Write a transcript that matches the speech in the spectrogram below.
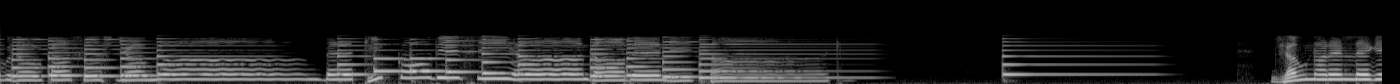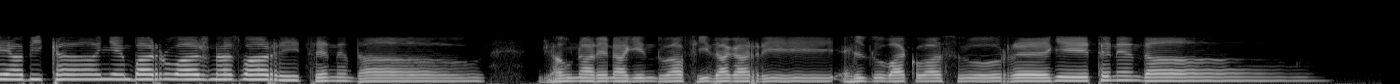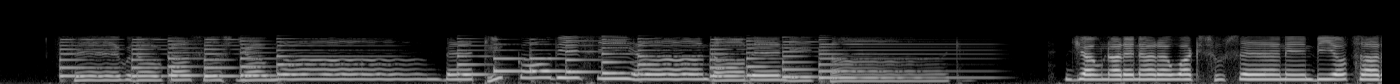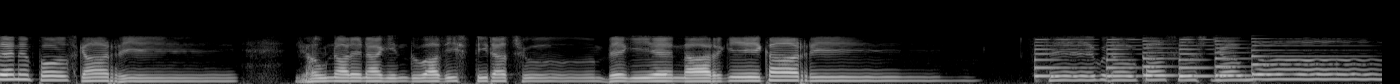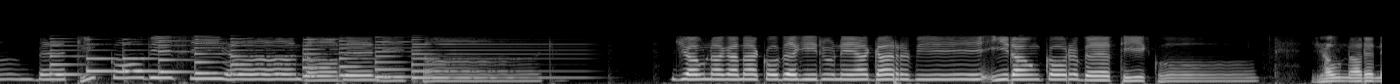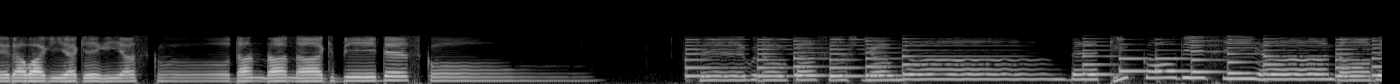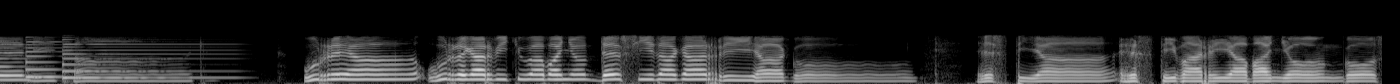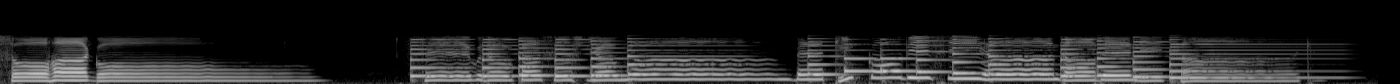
negu daukazuz jauna Betiko bizian da benitzak Jaunaren legea bikainen barru asnaz barritzen da Jaunaren agindua fidagarri, eldu bakoa zurre egitenen da. Bizian da benitzak. Jaunaren arauak zuzenen bihotzaren pozgarri, Jaunaren agindua diztiratzu begien argikarri. Zegu daukazuz jauna, betiko bizian Jaunaganako begirunea garbi iraunkor betiko, Jaunaren erabagiak egiazko, dandanak bidezko. Zegu daukazuz jauna, betiko bizian da benitzak. Urrea, urre garbitua baino desidagarriago. Estia, estibarria baino gozoago. Zegu daukazuz jauna, betiko bizian da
